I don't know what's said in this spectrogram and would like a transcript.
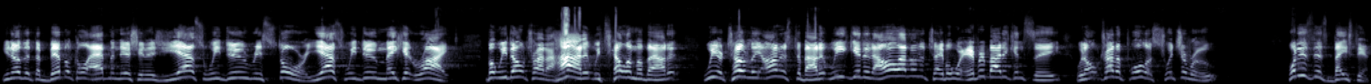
You know that the biblical admonition is yes, we do restore. Yes, we do make it right. But we don't try to hide it. We tell them about it. We are totally honest about it. We get it all out on the table where everybody can see. We don't try to pull a switcheroo. What is this based in?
